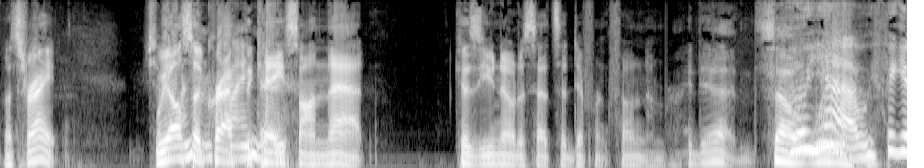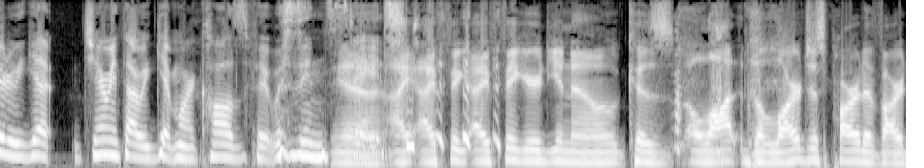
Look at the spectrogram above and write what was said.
That's right. Should we also cracked the find her. case on that because you notice that's a different phone number. I did. So Oh we- yeah, we figured we get. Jeremy thought we'd get more calls if it was in states. Yeah, state. I I, fig- I figured you know because a lot the largest part of our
